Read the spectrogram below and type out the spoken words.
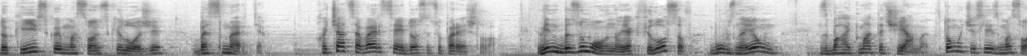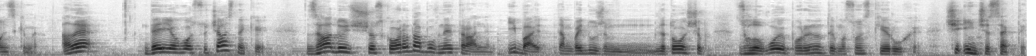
до Київської масонської ложі безсмертя. Хоча ця версія й досить суперечлива. Він безумовно, як філософ, був знайомим з багатьма течіями, в тому числі з масонськими. Але де його сучасники згадують, що Сковорода був нейтральним і бай, там байдужим для того, щоб з головою поринути в масонські рухи чи інші секти.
